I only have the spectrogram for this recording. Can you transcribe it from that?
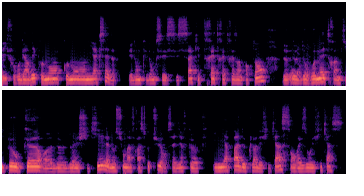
il faut regarder comment, comment on y accède. Et donc, donc c'est, ça qui est très, très, très important, de, remettre un petit peu au cœur euh, de, l'échiquier la notion d'infrastructure. C'est-à-dire qu'il n'y a pas de cloud efficace sans réseau efficace.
